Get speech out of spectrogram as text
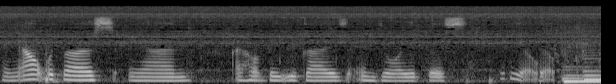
hang out with us, and I hope that you guys enjoy this video.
